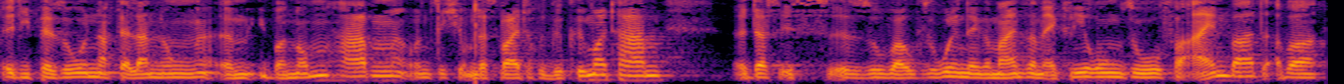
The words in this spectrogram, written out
äh, die Personen nach der Landung ähm, übernommen haben und sich um das Weitere gekümmert haben. Äh, das ist äh, sowohl in der gemeinsamen Erklärung so vereinbart, aber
